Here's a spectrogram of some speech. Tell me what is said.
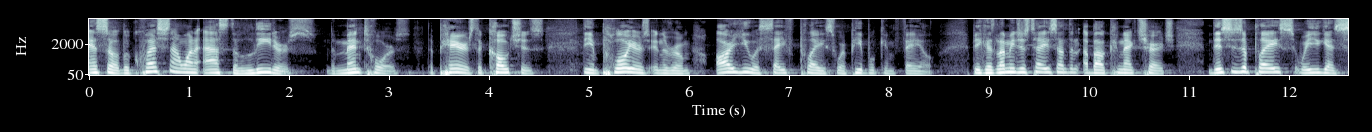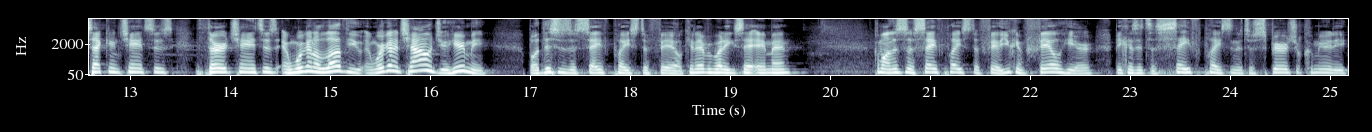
And so, the question I want to ask the leaders, the mentors, the parents, the coaches, the employers in the room are you a safe place where people can fail? Because let me just tell you something about Connect Church. This is a place where you get second chances, third chances, and we're going to love you and we're going to challenge you. Hear me. But this is a safe place to fail. Can everybody say amen? Come on, this is a safe place to fail. You can fail here because it's a safe place and it's a spiritual community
